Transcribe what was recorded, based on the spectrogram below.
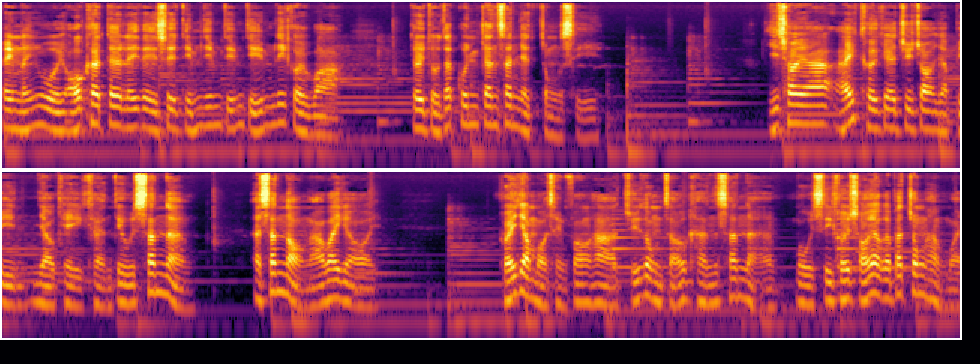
并领会我却对你哋说点点点点呢句话对道德观更新嘅重视。以赛亚喺佢嘅著作入边，尤其强调新娘阿新郎亚威嘅爱。佢喺任何情况下主动走近新娘，无视佢所有嘅不忠行为。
